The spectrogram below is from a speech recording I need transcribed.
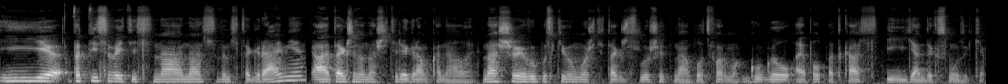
И подписывайтесь на нас в Инстаграме, а также на наши телеграм-каналы. Наши выпуски вы можете также слушать на платформах Google, Apple Podcast и Яндекс Музыки.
